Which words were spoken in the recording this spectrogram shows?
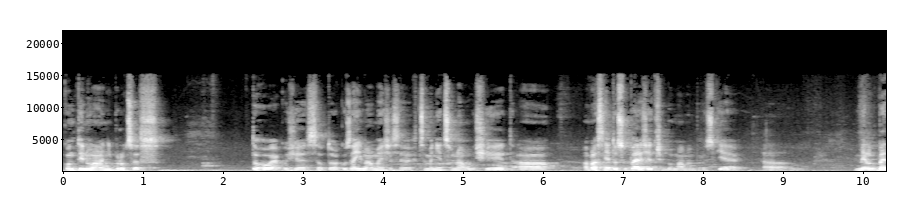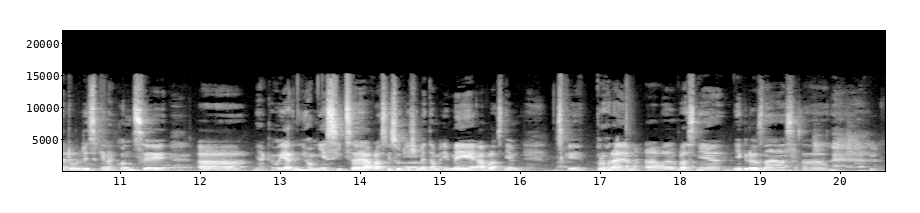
kontinuální proces toho, jako že se o to jako zajímáme, že se chceme něco naučit a, a vlastně je to super, že třeba máme prostě uh, milk battle vždycky na konci uh, nějakého jarního měsíce a vlastně soutěžíme tam i my a vlastně vždycky prohrajeme, ale vlastně někdo z nás a to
